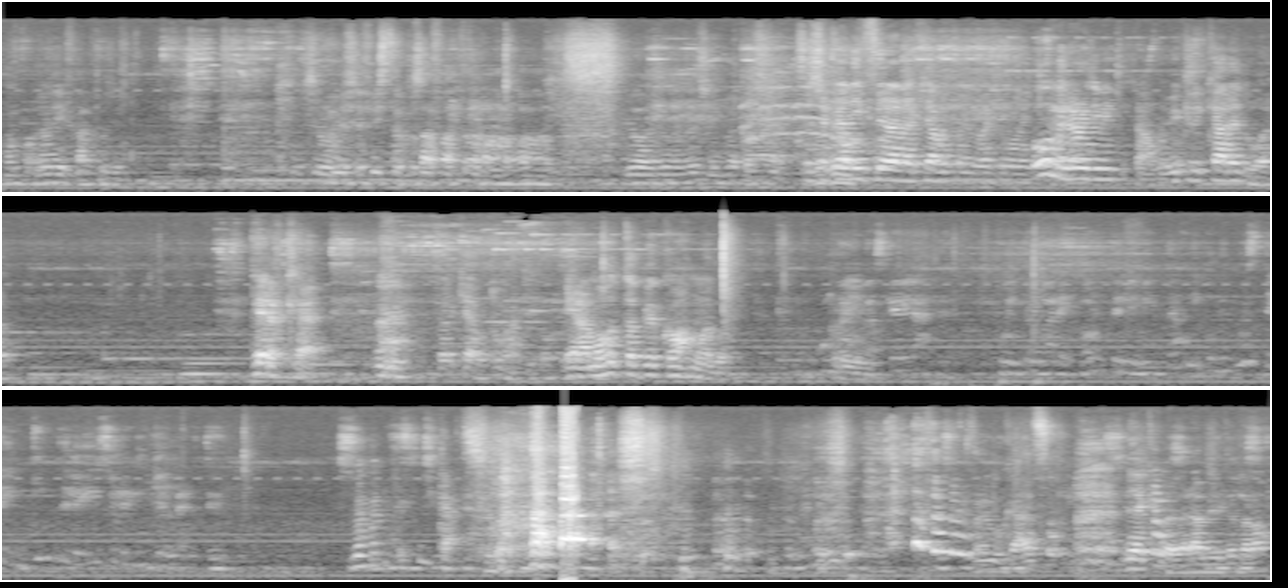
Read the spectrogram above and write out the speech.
Non, non devi fare così. Se non avessi visto cosa ha fatto 5. Se cercare di infilare la chiave con i metti Oh, me l'ero dimenticato. Devi cliccare due. Perché? Perché è automatico. Era molto più comodo. Prima. Puoi trovare porte elementari come queste in tutte le isole Miguelette. Cazzo. Fai un cazzo. Neanche a me veramente però.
